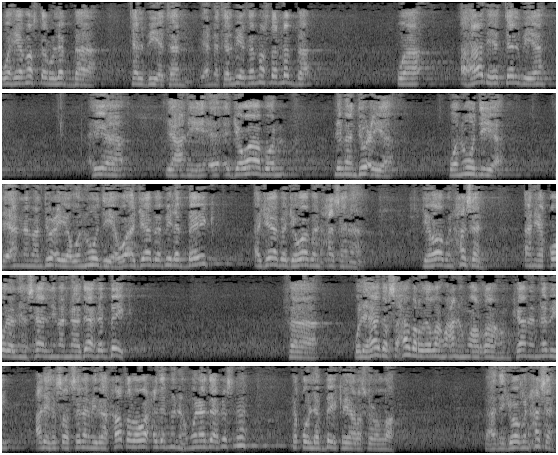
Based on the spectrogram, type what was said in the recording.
وهي مصدر لبى تلبية لأن تلبية مصدر لبى وهذه التلبية هي يعني جواب لمن دعي ونودي لأن من دعي ونودي وأجاب بلبيك أجاب جوابا حسنا. جواب حسن أن يقول الإنسان لمن ناداه لبيك. ف ولهذا الصحابة رضي الله عنهم وأرضاهم كان النبي عليه الصلاة والسلام إذا خاطب واحدا منهم وناداه باسمه يقول لبيك يا رسول الله. فهذا جواب حسن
